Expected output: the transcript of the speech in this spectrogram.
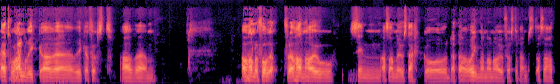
Jeg tror han ryker, eh, ryker først av, um, av han og Forren. For han har jo sin Altså, han er jo sterk og dette òg, men han har jo først og fremst altså, hatt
